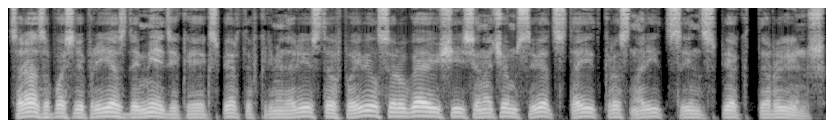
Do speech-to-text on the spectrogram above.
Сразу после приезда медика и экспертов-криминалистов появился ругающийся, на чем свет стоит краснолицый инспектор Инш.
